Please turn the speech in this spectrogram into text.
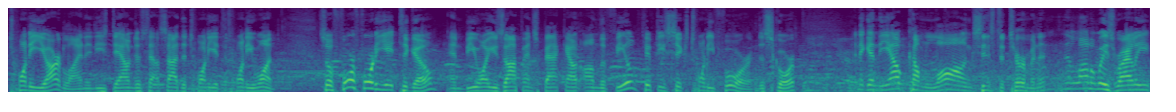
20 yard line, and he's down just outside the 20 at the 21. So 4.48 to go, and BYU's offense back out on the field, 56 24 the score. And again, the outcome long since determined. And in a lot of ways, Riley,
